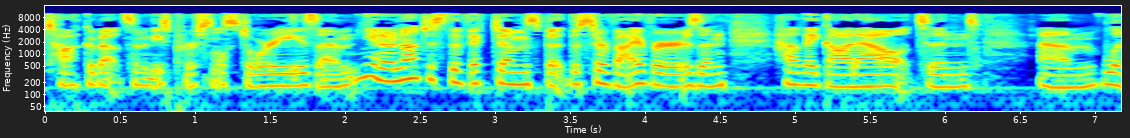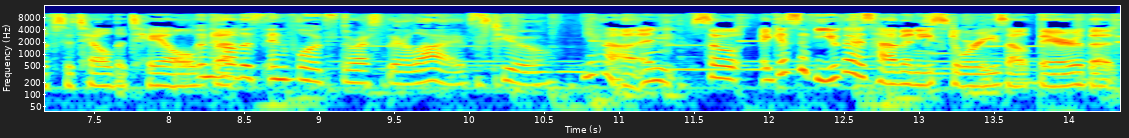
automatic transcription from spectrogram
talk about some of these personal stories. Um, you know, not just the victims, but the survivors and how they got out and um, live to tell the tale. And but, how this influenced the rest of their lives, too. Yeah, and so I guess if you guys have any stories out there that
